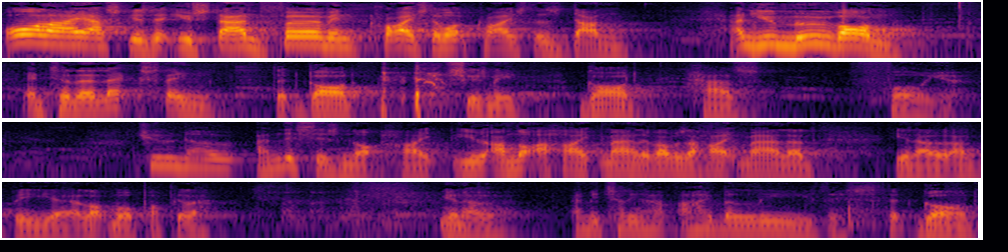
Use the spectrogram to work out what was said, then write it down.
All I ask is that you stand firm in Christ and what Christ has done. And you move on into the next thing that God, excuse me, God has for you. Do you know, and this is not hype. You, I'm not a hype man. If I was a hype man, I'd, you know, I'd be uh, a lot more popular. You know, let me tell you how I believe this that God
